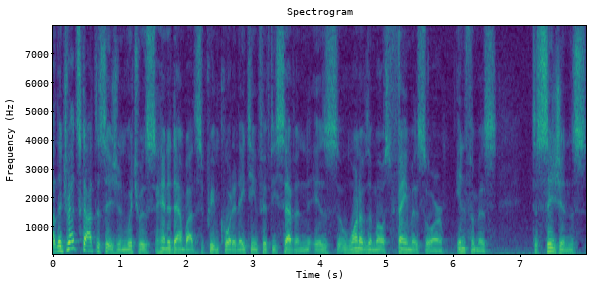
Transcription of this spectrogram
The Dred Scott decision, which was handed down by the Supreme Court in 1857, is one of the most famous or infamous decisions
